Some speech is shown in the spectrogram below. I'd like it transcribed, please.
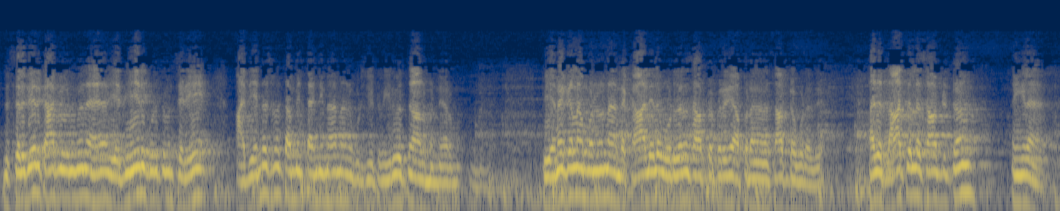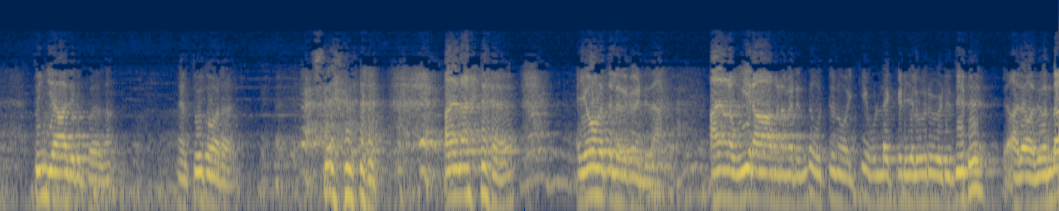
இந்த சில பேர் காப்பி கொடுக்கும்போது எதையும் கொடுத்தோம் சரி அது என்ன சும்மா தம்பி தண்ணி மாதிரி நான் இருபத்தி நாலு மணி நேரமும். இப்ப எனக்கெல்லாம் பண்ணணும்னா அந்த காலையில ஒரு தடவை சாப்பிட்ட பிறகு அப்புறம் சாப்பிட கூடாது அது ராத்திரில சாப்பிட்டுட்டோம் வைங்களேன். துஞ்சாது இருப்பதுதான் எனக்கு தூக்கம் வராது. அதனால யோகத்தில் இருக்க வேண்டியதான் அதனால உயிராவணம் இருந்து உற்று நோக்கி உள்ள கிடியல் உருவெடுத்திட்டு அது அது வந்தா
